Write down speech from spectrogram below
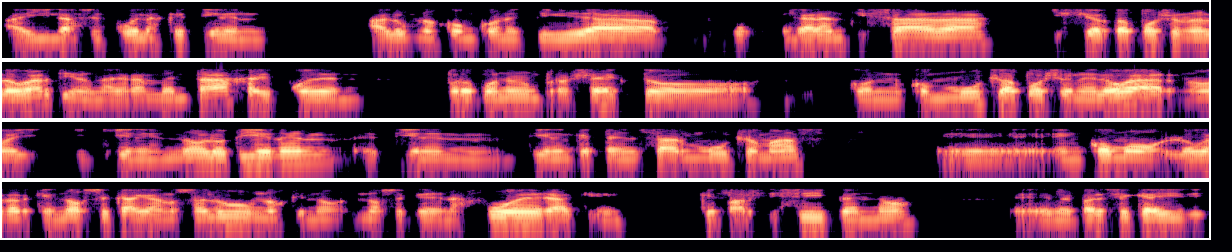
ahí las escuelas que tienen alumnos con conectividad garantizada y cierto apoyo en el hogar tienen una gran ventaja y pueden proponer un proyecto con, mucho apoyo en el hogar, ¿no? Y, quienes no lo tienen, eh, tienen, tienen que pensar mucho más eh, en cómo lograr que no se caigan los alumnos, que no, no se queden afuera, que, que participen, ¿no? Eh, me parece que hay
